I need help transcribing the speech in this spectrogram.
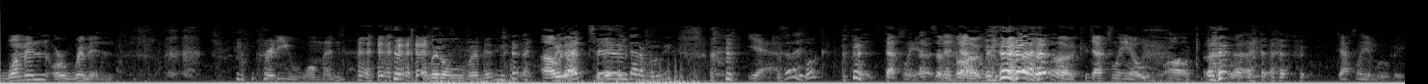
woman or women. Pretty Woman. Little Women. Oh, Wait, that Did they too? make that a movie? Yeah. Is that a book? It's definitely a, That's a de- book. Definitely, That's a book. definitely a, uh, movie. Definitely a movie.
